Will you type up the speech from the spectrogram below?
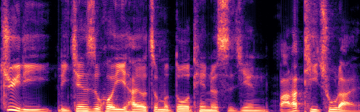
距离里监事会议还有这么多天的时间，把它提出来，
